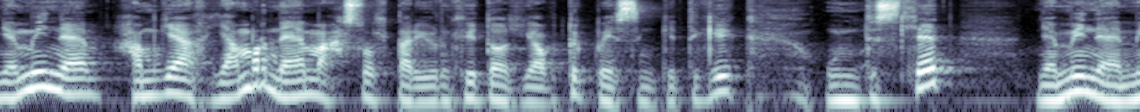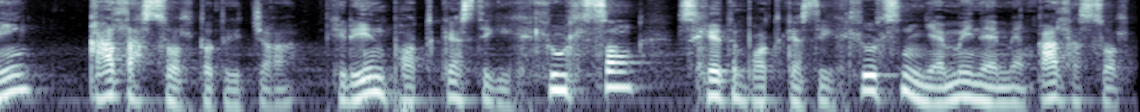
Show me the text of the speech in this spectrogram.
Нямин 8 хамгийн анх ямар 8 асуултаар ерөнхийдөө явдаг байсан гэдгийг үндэслээд Нямин 8-ын гал асуултууд гэж байгаа. Тэгэхээр энэ подкастыг эхлүүлсэн, Skeleton podcast-ыг эхлүүлсэн Нямин 8-ын гал асуулт.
